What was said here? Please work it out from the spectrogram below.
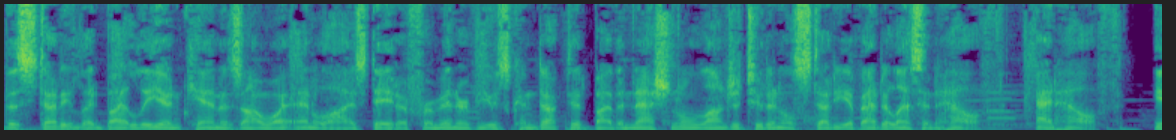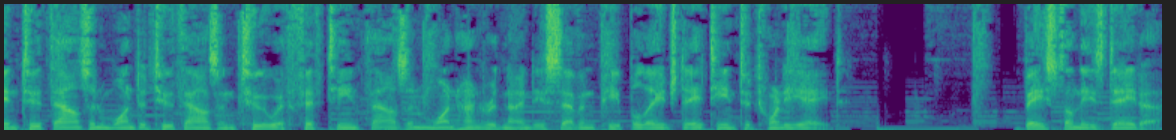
The study led by Li and Kanazawa analyzed data from interviews conducted by the National Longitudinal Study of Adolescent Health Add Health, in 2001 to 2002 with 15,197 people aged 18 to 28. Based on these data,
